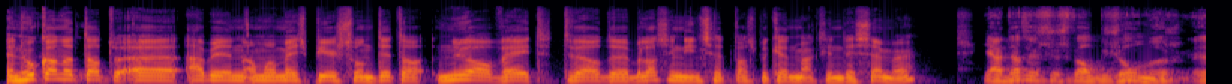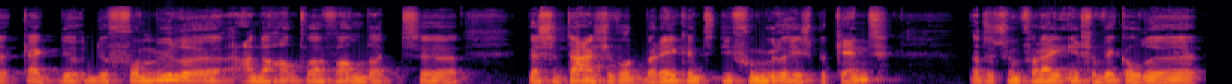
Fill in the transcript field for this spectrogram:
En hoe kan het dat uh, ABN AMRO Mees Pierson dit al, nu al weet, terwijl de Belastingdienst het pas bekend maakt in december? Ja, dat is dus wel bijzonder. Uh, kijk, de, de formule aan de hand waarvan dat uh, percentage wordt berekend, die formule is bekend. Dat is een vrij ingewikkelde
